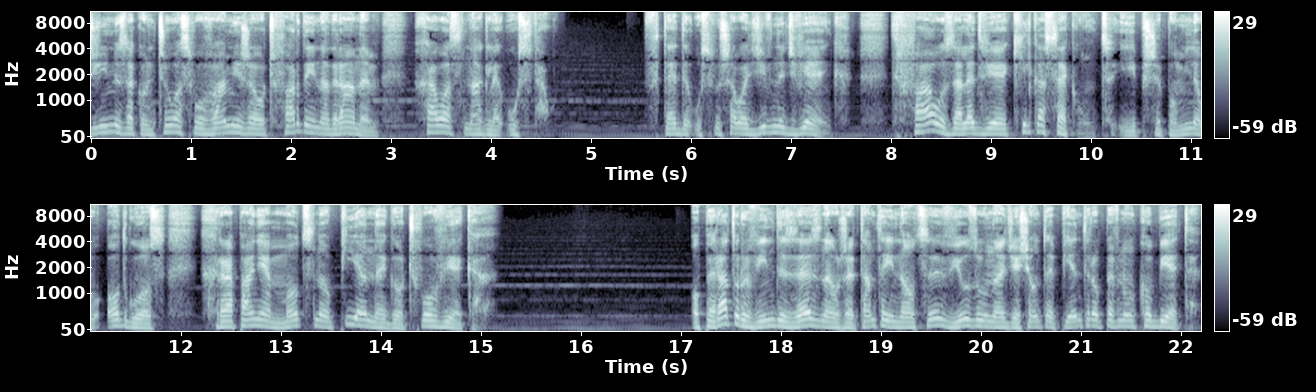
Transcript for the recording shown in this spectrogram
Jean zakończyła słowami, że o czwartej nad ranem hałas nagle ustał. Wtedy usłyszała dziwny dźwięk. Trwał zaledwie kilka sekund i przypominał odgłos chrapania mocno pijanego człowieka. Operator windy zeznał, że tamtej nocy wiózł na dziesiąte piętro pewną kobietę.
